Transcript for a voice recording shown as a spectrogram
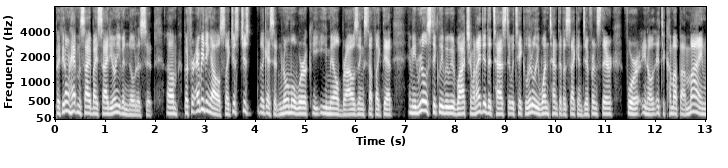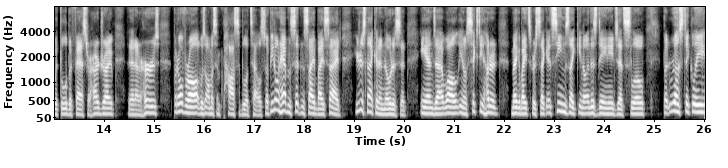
But if you don't have them side by side, you don't even notice it. Um, but for everything else, like just, just like I said, normal work, email, browsing, stuff like that, I mean, realistically, we would watch, and when I did the test, it would take literally one-tenth of a second difference there for, you know, it to come up on mine with a little bit faster hard drive than on hers. But overall, it was almost impossible to tell. So if you don't have them sitting side by side, you're just not going to notice it. And uh, while, you know, 1600 megabytes per second, it seems like, you know, in this day and age, that's slow. But realistically,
